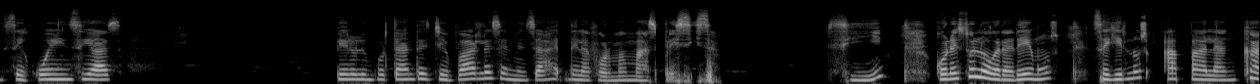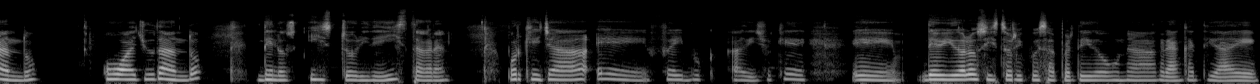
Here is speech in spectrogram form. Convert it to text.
secuencias, pero lo importante es llevarles el mensaje de la forma más precisa. ¿Sí? Con esto lograremos seguirnos apalancando o ayudando de los stories de Instagram porque ya eh, Facebook ha dicho que eh, debido a los stories pues ha perdido una gran cantidad de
